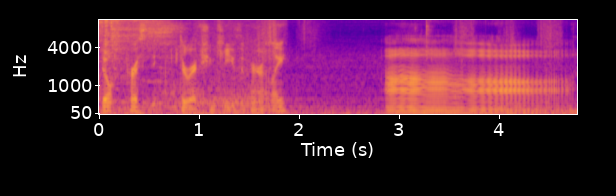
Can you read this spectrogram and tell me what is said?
Don't press the direction keys, apparently. Ah.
